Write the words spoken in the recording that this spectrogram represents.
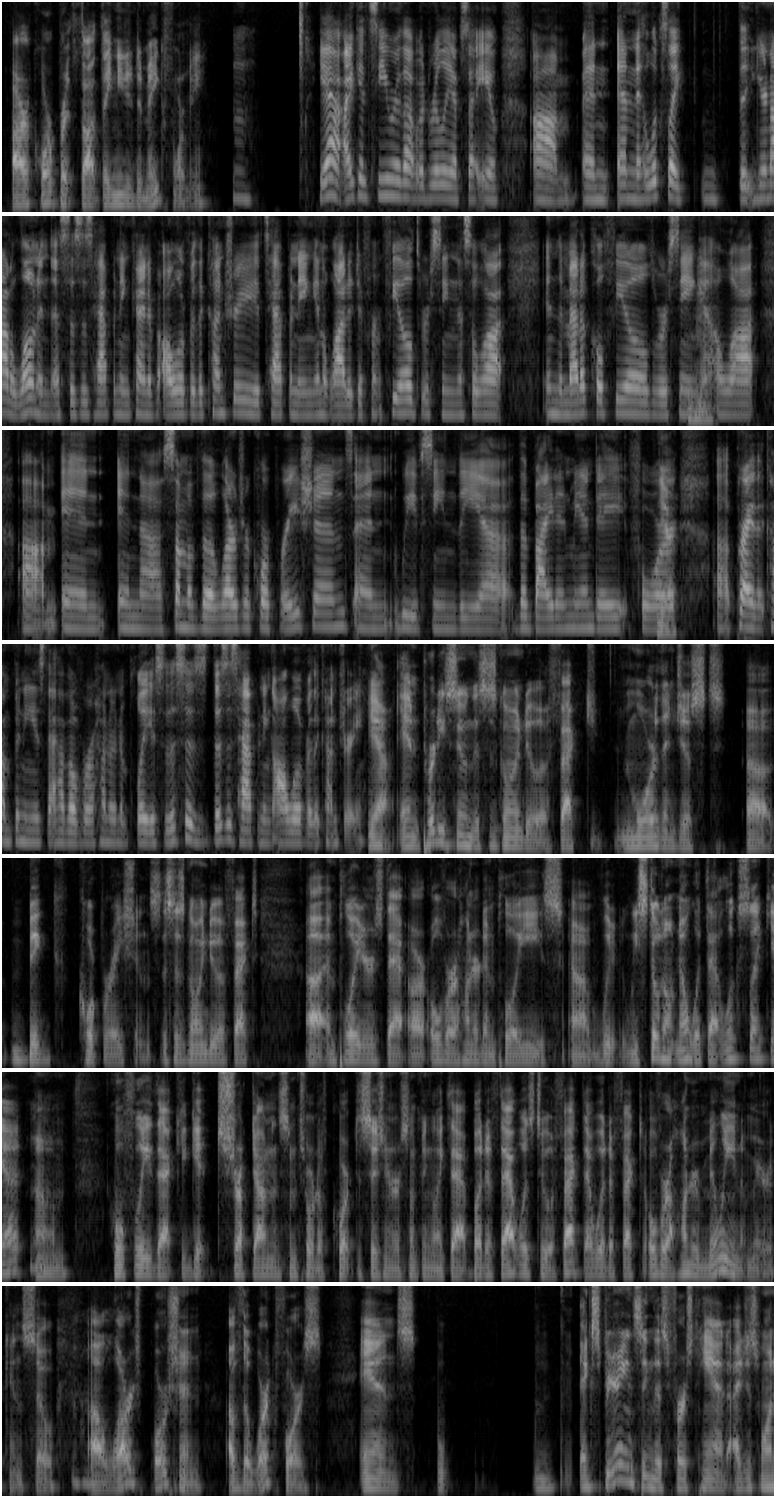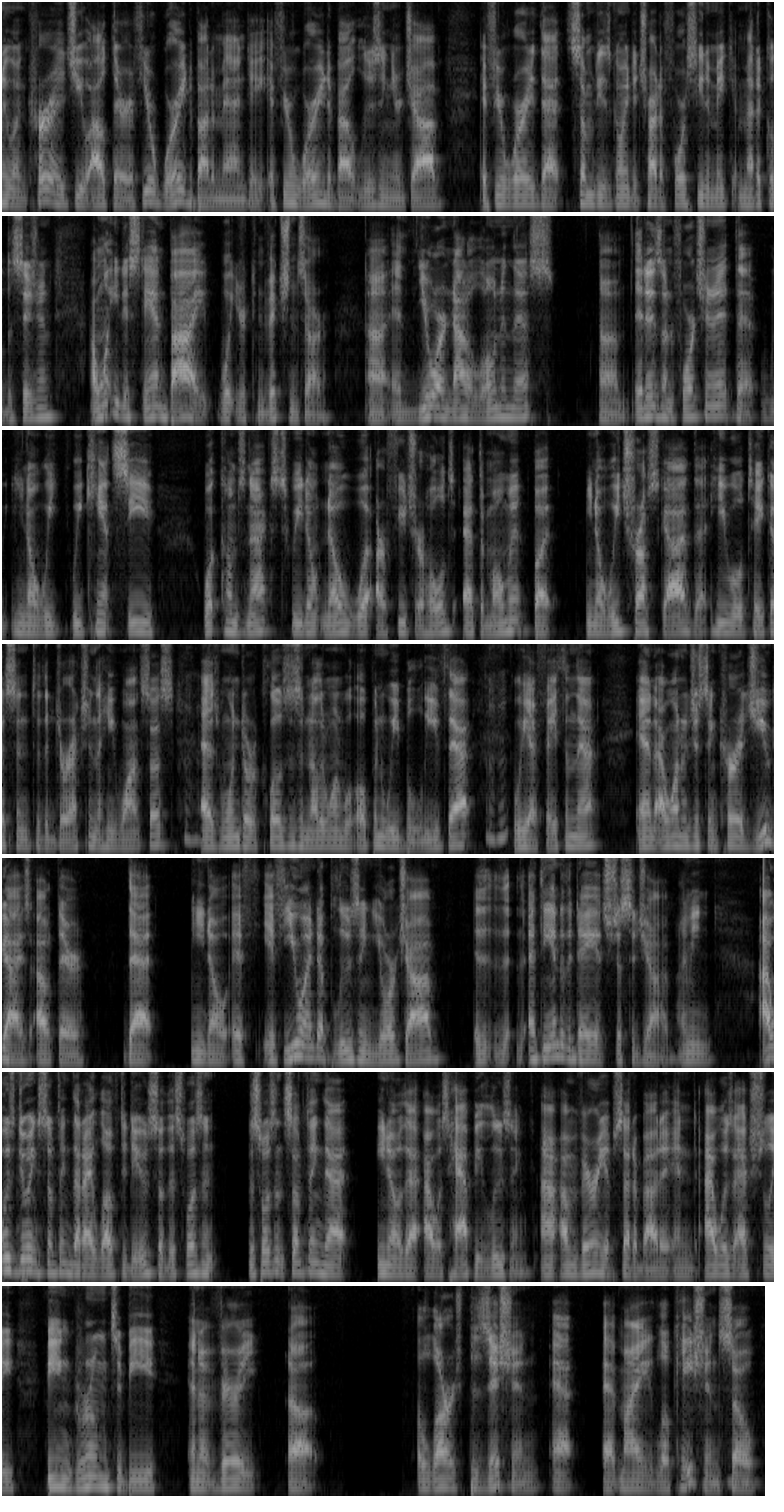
our corporate thought they needed to make for me. Yeah, I can see where that would really upset you. Um, and and it looks like that you're not alone in this. This is happening kind of all over the country. It's happening in a lot of different fields. We're seeing this a lot in the medical field. We're seeing it a lot um, in in uh, some of the larger corporations, and we've seen the uh, the Biden mandate for Yeah. uh, private companies that have over 100 employees. So this is this is happening all over the country. Yeah, and pretty soon this is going to affect more than just uh, big corporations. This is going to affect uh, employers that are over 100 employees. Uh, we, we still don't know what that looks like yet. Um, hopefully, that could get struck down in some sort of court decision or something like that. But if that was to affect, that would affect over 100 million Americans. So, a large portion of the workforce. And experiencing this firsthand, I just want to encourage you out there if you're worried about a mandate, if you're worried about losing your job, if you're worried that somebody is going to try to force you to make a medical decision, I want you to stand by what your convictions are. Uh, and you are not alone in this. Um, it is unfortunate that we, you know we we can't see what comes next. We don't know what our future holds at the moment, but you know we trust God that He will take us into the direction that He wants us. As one door closes, another one will open. We believe that. We have faith in that, and I want to just encourage you guys out there that you know if if you end up losing your job, at the end of the day, it's just a job. I mean, I was doing something that I love to do, so this wasn't this wasn't something that you know that I was happy losing. I, I'm very upset about it, and I was actually being groomed to be in a very uh, a large position at at my location. So,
